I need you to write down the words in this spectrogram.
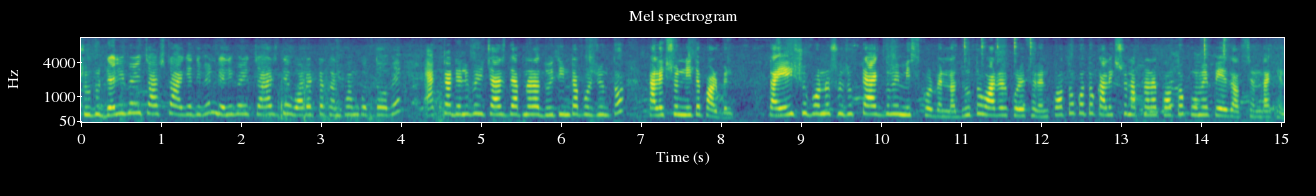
শুধু ডেলিভারি চার্জটা আগে দিবেন। ডেলিভারি চার্জ দিয়ে অর্ডারটা কনফার্ম করতে হবে। একটা ডেলিভারি চার্জ দিয়ে আপনারা দুই তিনটা পর্যন্ত কালেকশন নিতে পারবেন। তাই এই সুবর্ণ সুযোগটা একদমই মিস করবেন না। দ্রুত অর্ডার করে ফেলেন। কত কত কালেকশন আপনারা কত কমে পেয়ে যাচ্ছেন দেখেন।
